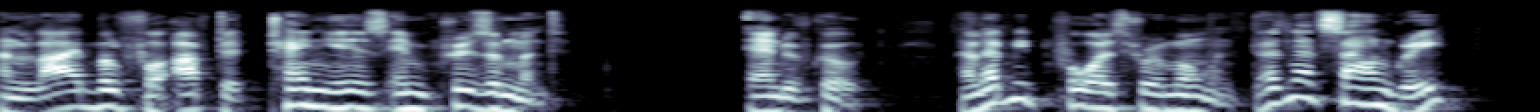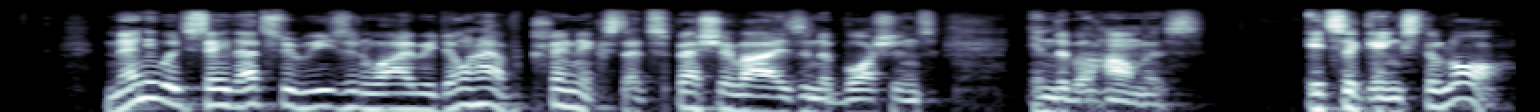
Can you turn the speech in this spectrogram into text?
and liable for up to 10 years imprisonment. End of quote. Now let me pause for a moment. Doesn't that sound great? Many would say that's the reason why we don't have clinics that specialize in abortions in the Bahamas. It's against the law.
